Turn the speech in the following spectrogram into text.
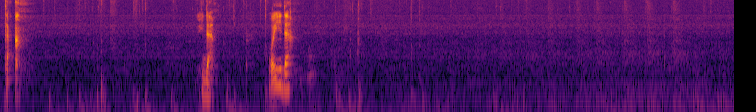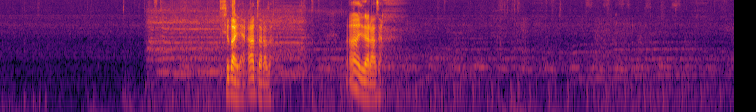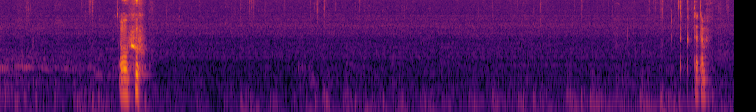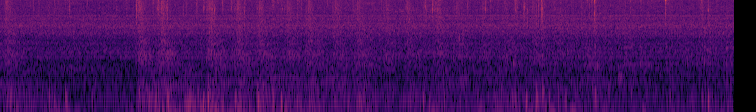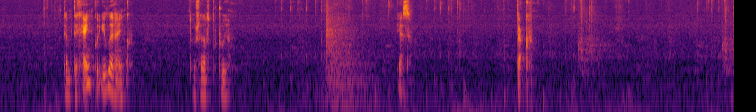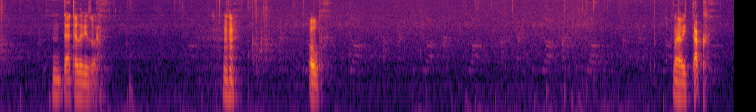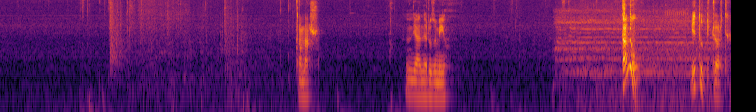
Так. Йде. Ой, йде. Сюди йде, а зараза. Ай, зараза. О, фух. Так, де там? Там тихенько і легенько. То ще нас почує. Yes. Так. Де телевізор? Угу. Оу. Навіть так. А наш? Я не розумію. Та ну! І тут чорт.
